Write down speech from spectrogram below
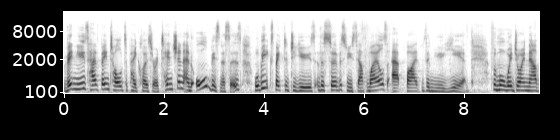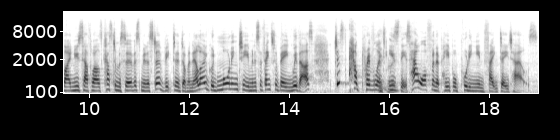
Venues have been told to pay closer attention, and all businesses will be expected to use the Service New South Wales app by the new year. For more, we're joined now by New South Wales Customer Service Minister Victor Dominello. Good morning to you, Minister. Thanks for being being with us. Just how prevalent Thanks, is this? How often are people putting in fake details?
